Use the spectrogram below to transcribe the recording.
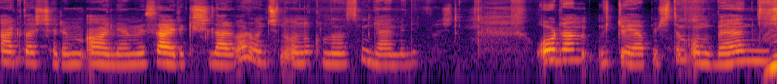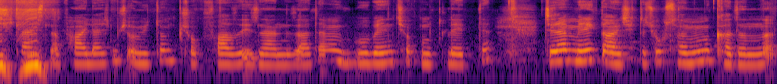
arkadaşlarım, ailem vesaire kişiler var. Onun için onu kullanasım gelmedi ilk başta. Oradan video yapmıştım. Onu beğenmiş. Kendisine paylaşmış. O videom çok fazla izlendi zaten ve bu beni çok mutlu etti. Ceren Melek de aynı şekilde çok samimi bir kadındı.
